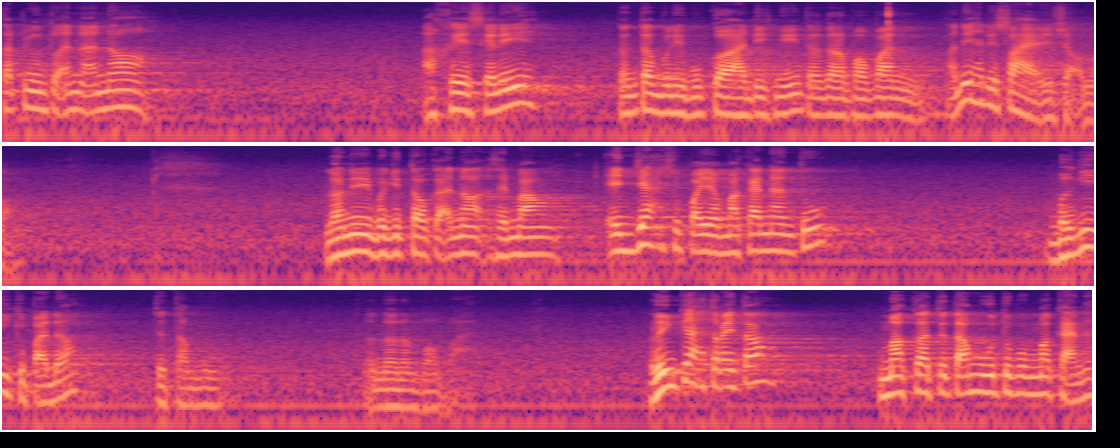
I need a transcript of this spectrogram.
tapi untuk anak-anak. Akhir sekali tuan-tuan boleh buka hadis ni tuan-tuan dan puan-puan. Hadis hadis sahih insya-Allah. Lah ni bagi tahu kat anak sembang ejah supaya makanan tu bagi kepada tetamu. Tuan-tuan dan puan-puan. Ringkas cerita maka tetamu tu pun makan.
